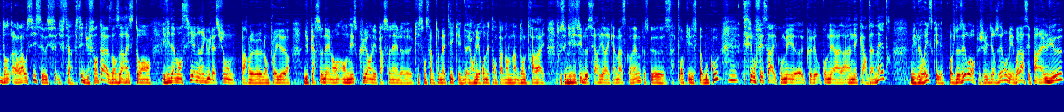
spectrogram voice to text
dans- alors là aussi, c'est aussi- c'est du fantasme. Dans un restaurant, évidemment, s'il y a une régulation par le- l'employeur du personnel, en, en excluant les personnels euh, qui sont symptomatiques et, en les remettant pas dans le, dans le travail, parce que c'est difficile de servir avec un masque quand même, parce que ça tranquillise pas beaucoup. Si on fait ça et qu'on met euh, qu'on est à un écart d'un mètre, mais le risque est proche de zéro. En plus, je vais dire zéro, mais voilà, c'est pas un lieu,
